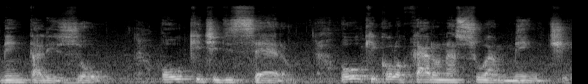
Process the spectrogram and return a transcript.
mentalizou, ou que te disseram, ou que colocaram na sua mente.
